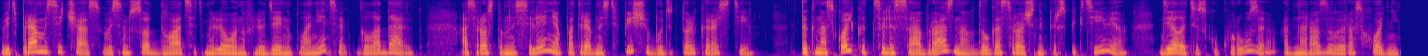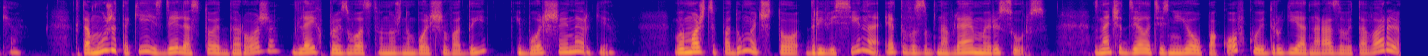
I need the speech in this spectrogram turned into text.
Ведь прямо сейчас 820 миллионов людей на планете голодают, а с ростом населения потребность в пище будет только расти. Так насколько целесообразно в долгосрочной перспективе делать из кукурузы одноразовые расходники? К тому же такие изделия стоят дороже, для их производства нужно больше воды и больше энергии. Вы можете подумать, что древесина — это возобновляемый ресурс. Значит, делать из нее упаковку и другие одноразовые товары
